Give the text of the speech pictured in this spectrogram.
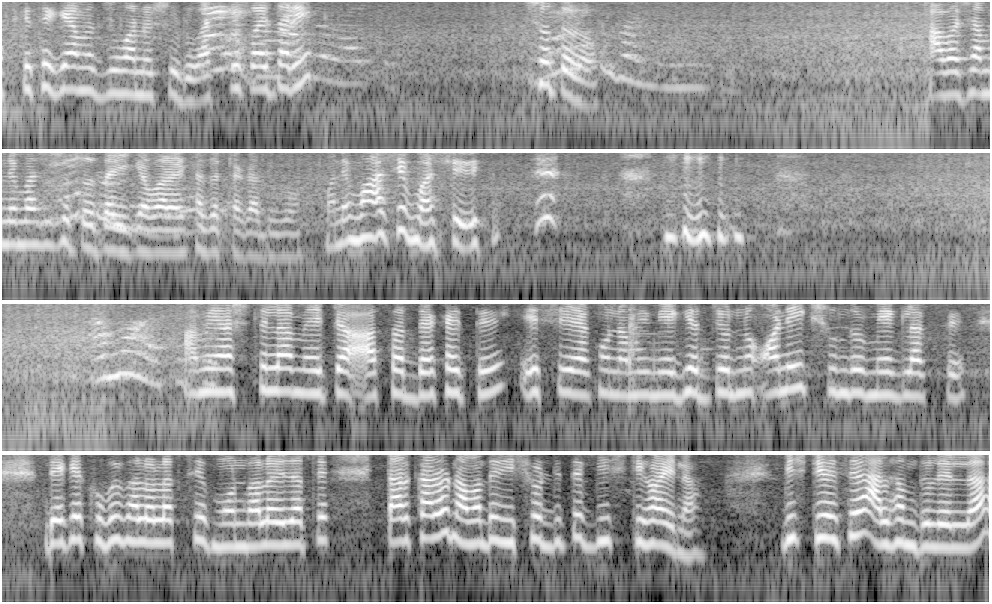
আজকে থেকে আমার জুমানো শুরু। আজকে কয় তারিখ? সতেরো। আবার সামনে মাসে সতেরো তারিখ আবার এক হাজার টাকা দিব। মানে মাসে মাসে। আমি আসছিলাম এটা আসার দেখাইতে। এসে এখন আমি মেঘের জন্য অনেক সুন্দর মেঘ লাগছে। দেখে খুবই ভালো লাগছে মন ভালো হয়ে যাচ্ছে। তার কারণ আমাদের ঈশ্বর দিতে বৃষ্টি হয় না। বৃষ্টি হয়েছে আলহামদুলিল্লাহ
